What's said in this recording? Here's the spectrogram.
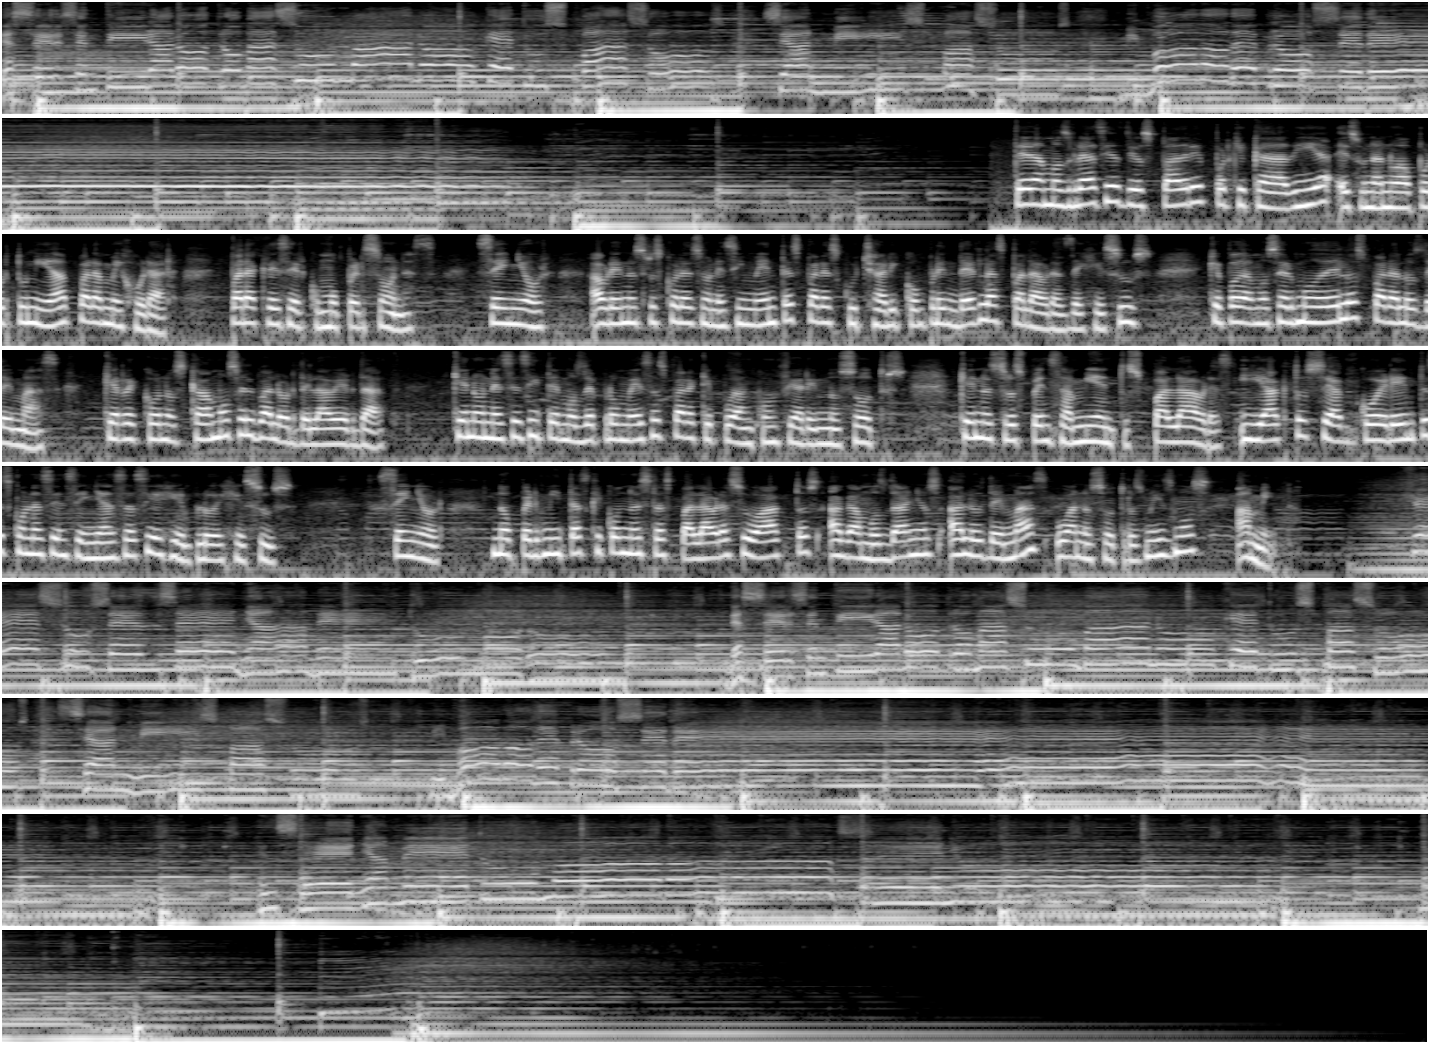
de hacer sentir al otro más humano, que tus pasos sean mis pasos, mi modo de proceder. Te damos gracias Dios Padre porque cada día es una nueva oportunidad para mejorar, para crecer como personas. Señor, abre nuestros corazones y mentes para escuchar y comprender las palabras de Jesús, que podamos ser modelos para los demás, que reconozcamos el valor de la verdad, que no necesitemos de promesas para que puedan confiar en nosotros, que nuestros pensamientos, palabras y actos sean coherentes con las enseñanzas y ejemplo de Jesús. Señor, no permitas que con nuestras palabras o actos hagamos daños a los demás o a nosotros mismos. Amén. Jesús, enséñame tu modo de hacer sentir al otro más humano, que tus pasos sean mis pasos, mi modo de proceder. enséñame tu modo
